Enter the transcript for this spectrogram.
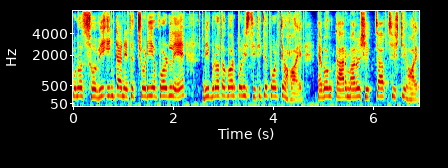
কোনো ছবি ইন্টারনেটে ছড়িয়ে পড়লে বিব্রতকর পরিস্থিতিতে পড়তে হয় এবং তার মানসিক চাপ সৃষ্টি হয়।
